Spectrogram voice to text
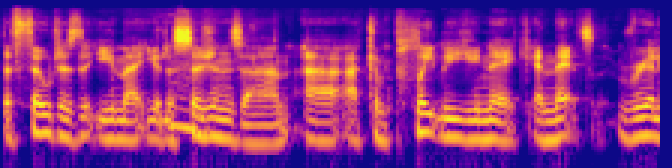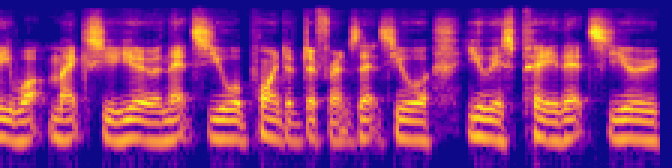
the filters that you make your decisions mm. on are, are completely unique, and that's really what makes you you, and that's your point of difference. That's your USP. That's you.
